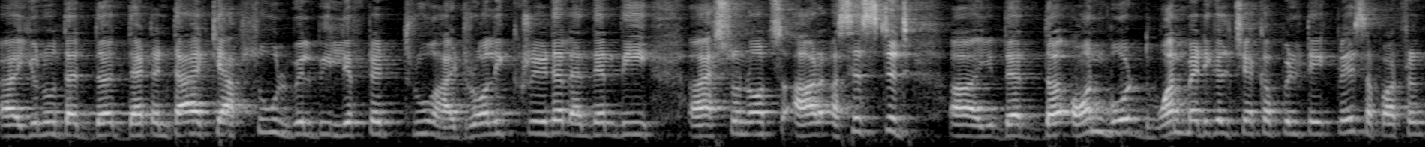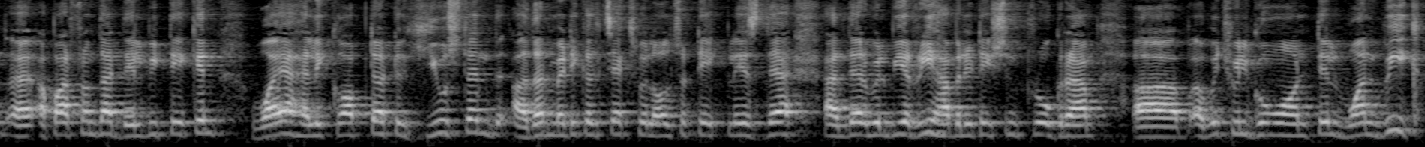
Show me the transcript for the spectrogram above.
uh, you know that, that that entire capsule will be lifted through hydraulic cradle and then the uh, astronauts are assisted uh, that the on board one medical checkup will take place. Apart from, uh, apart from that, they'll be taken via helicopter to Houston. The other medical checks will also take place there. And there will be a rehabilitation program uh, which will go on till one week.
